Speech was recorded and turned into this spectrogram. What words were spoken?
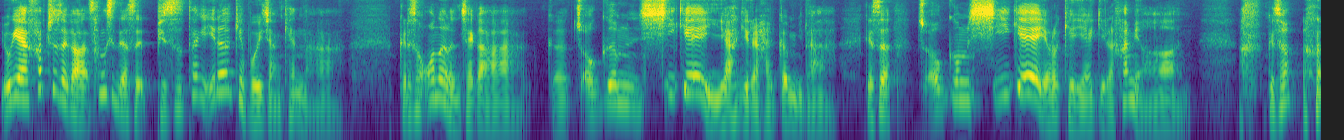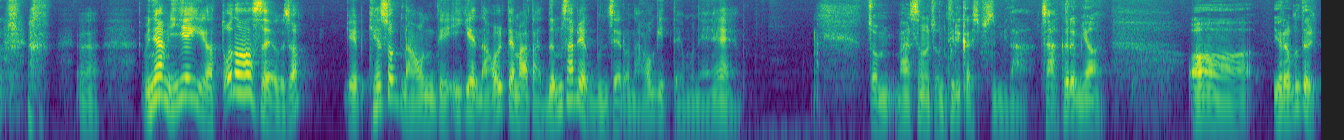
요게 합쳐져가 상쇄돼서 비슷하게 이렇게 보이지 않겠나 그래서 오늘은 제가 그 조금 시계 이야기를 할 겁니다 그래서 조금 시계 이렇게 얘기를 하면 그죠? 어, 왜냐하면 이 얘기가 또 나왔어요 그죠? 이게 계속 나오는데 이게 나올 때마다 넘사벽 문제로 나오기 때문에 좀 말씀을 좀 드릴까 싶습니다. 자, 그러면 어, 여러분들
